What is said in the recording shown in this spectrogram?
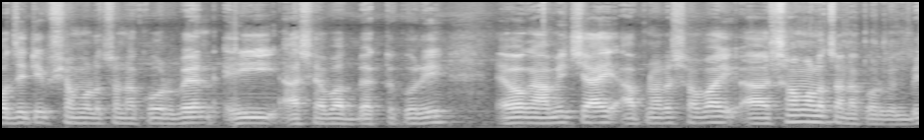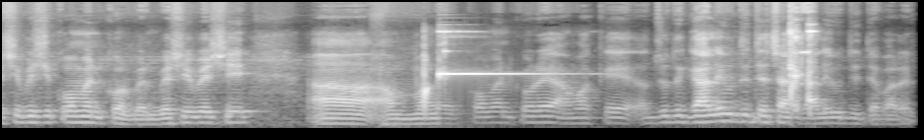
পজিটিভ সমালোচনা করবেন, এই আশাবাদ ব্যক্ত করি। এবং আমি চাই আপনারা সবাই সমালোচনা করবেন, বেশি বেশি কমেন্ট করবেন, বেশি বেশি মানে কমেন্ট করে আমাকে, যদি গালিও দিতে চান, গালিও দিতে পারেন।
